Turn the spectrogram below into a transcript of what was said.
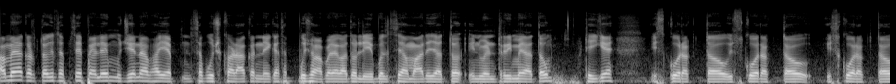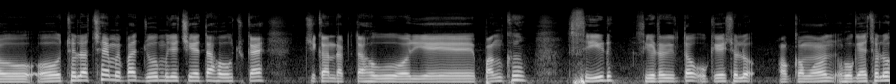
अब मैं करता हूँ कि सबसे पहले मुझे ना भाई अपने सब कुछ खड़ा करने का, सब कुछ वहाँ पर लगाता हूँ लेबल से हमारे जाता हूँ इन्वेंट्री में जाता हूँ, ठीक है? इसको रखता हूँ, इसको रखता हूँ, इसको रखता हूँ और चलो अच्छा है मेरे पास, जो मुझे चाहिए था हो चुका है। चिकन रखता हूँ और ये पंख सीड सीड रख देता हूँ ओके चलो और कमान हो गया, चलो।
